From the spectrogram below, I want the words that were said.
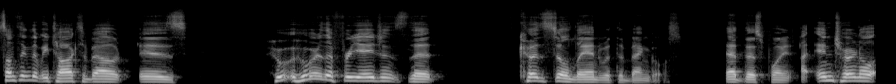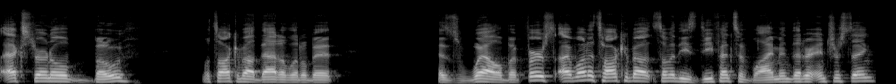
something that we talked about is who who are the free agents that could still land with the Bengals at this point? Uh, internal, external, both. We'll talk about that a little bit as well. But first, I want to talk about some of these defensive linemen that are interesting.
